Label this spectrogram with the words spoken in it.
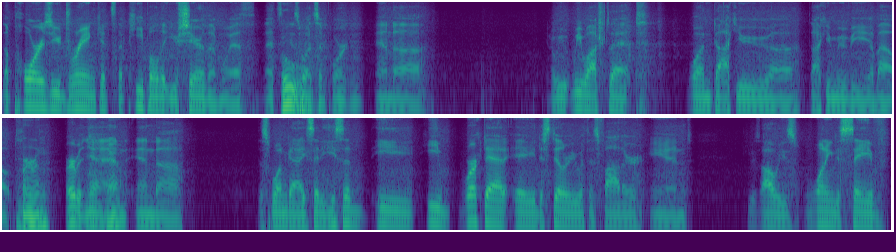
the pours you drink, it's the people that you share them with. That's is what's important. And uh, you know, we we watched that one docu uh, docu movie about Bourbon. bourbon, yeah, Yeah. and and uh, this one guy said he said he he worked at a distillery with his father, and he was always wanting to save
